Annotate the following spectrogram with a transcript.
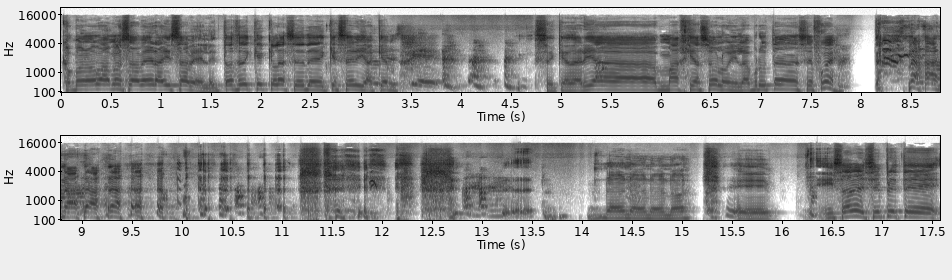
¿Cómo no vamos a ver a Isabel? Entonces, ¿qué clase de qué sería? ¿Qué. ¿Se quedaría magia solo y la bruta se fue? no, no, no. No, no, no, no. Eh, Isabel, siempre te.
